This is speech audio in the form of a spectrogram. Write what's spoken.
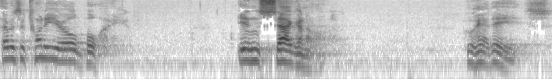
There was a 20 year old boy in Saginaw who had AIDS.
